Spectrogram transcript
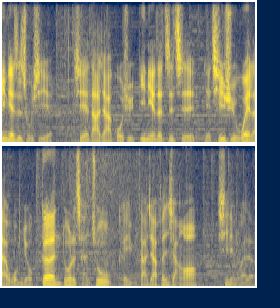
今天是除夕夜，谢谢大家过去一年的支持，也期许未来我们有更多的产出可以与大家分享哦。新年快乐！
